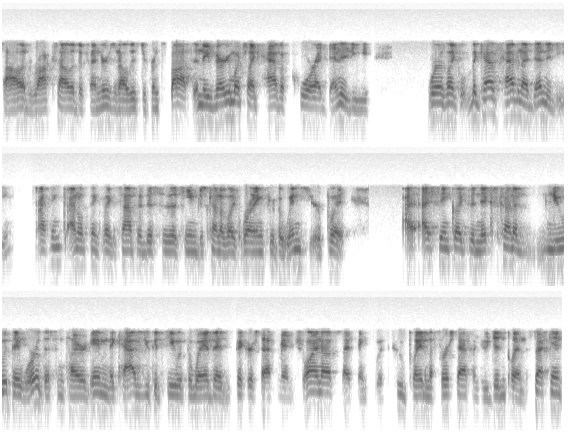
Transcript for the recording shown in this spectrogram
solid, rock solid defenders at all these different spots, and they very much like have a core identity. Whereas like the Cavs have an identity. I think I don't think like it's not that this is a team just kind of like running through the wind here, but I, I think like the Knicks kind of knew what they were this entire game. And The Cavs, you could see with the way that Bickerstaff managed lineups. I think with who played in the first half and who didn't play in the second.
